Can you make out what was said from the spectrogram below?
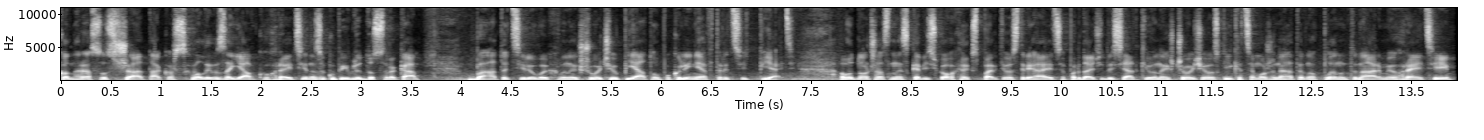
Конгресу США також схвалив заявку Греції на закупівлю до 40 багатоцільових винищувачів п'ятого покоління F-35. А Водночас низка військових експертів остерігається передачі десятків винищувачів, оскільки це може негативно вплинути на армію Греції.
